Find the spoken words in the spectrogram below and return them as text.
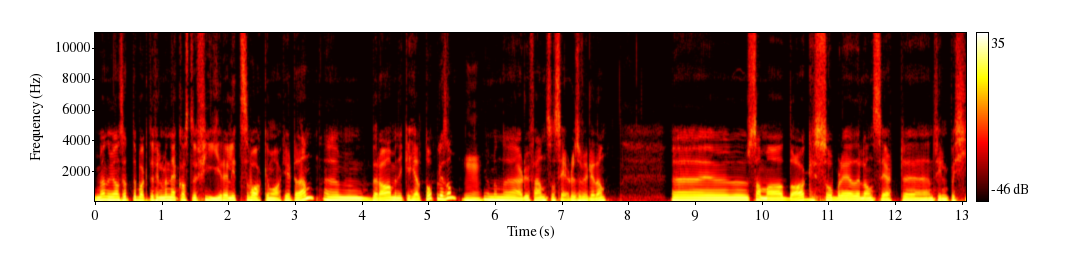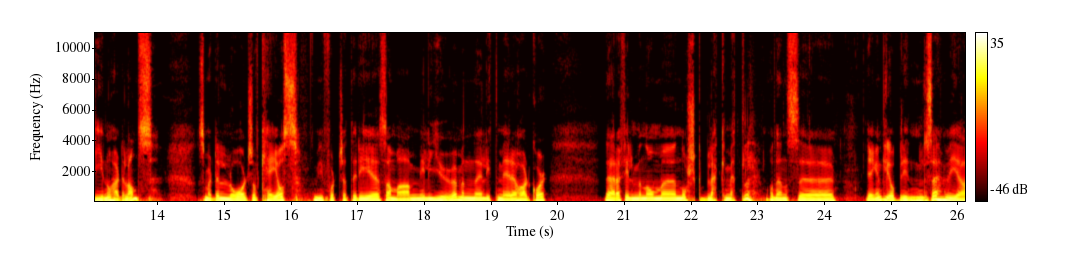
Men uansett, tilbake til filmen. Jeg kaster fire litt svake maker til den. Um, bra, men ikke helt topp, liksom. Mm. Men uh, er du fan, så ser du selvfølgelig den. Uh, samme dag så ble det lansert uh, en film på kino her til lands, som heter Lords of Chaos. Vi fortsetter i uh, samme miljø, men litt mer hardcore. Det her er filmen om uh, norsk black metal, og dens egentlige opprinnelse via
